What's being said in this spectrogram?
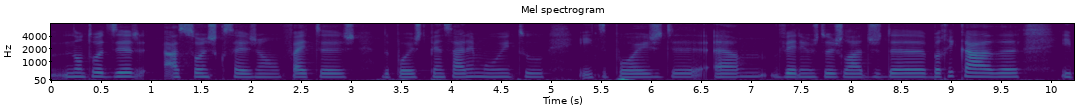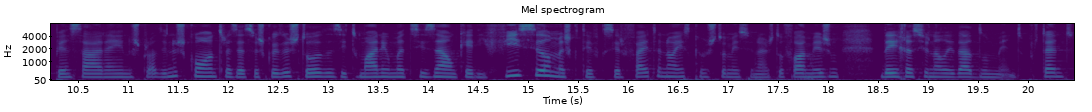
não estou a dizer ações que sejam feitas depois de pensarem muito e depois de um, verem os dois lados da barricada e pensarem nos prós e nos contras, essas coisas todas e tomarem uma decisão que é difícil, mas que teve que ser feita. Não é isso que eu estou a mencionar, estou a falar mesmo da irracionalidade do momento. Portanto,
